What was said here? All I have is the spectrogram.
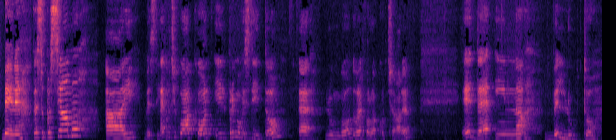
Bene, adesso passiamo ai vestiti. Eccoci qua con il primo vestito, è lungo, dovrei farlo accorciare ed è in velluto.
